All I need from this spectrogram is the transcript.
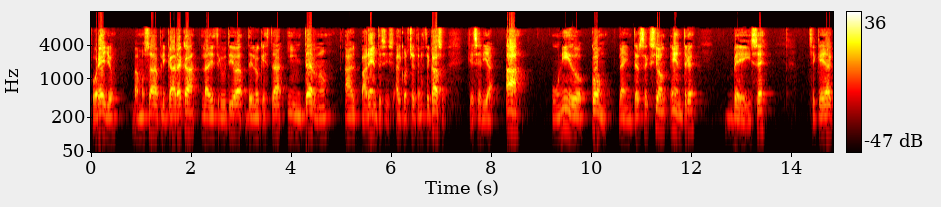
Por ello, vamos a aplicar acá la distributiva de lo que está interno al paréntesis, al corchete en este caso, que sería A unido con la intersección entre B y C se queda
